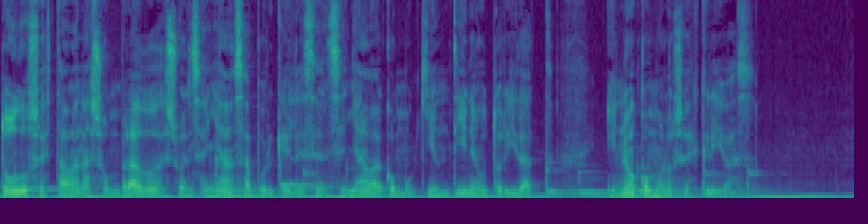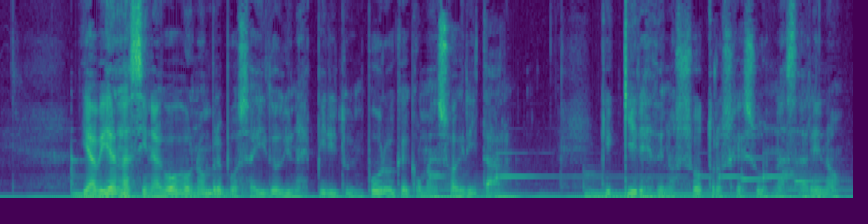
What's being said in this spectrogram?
Todos estaban asombrados de su enseñanza porque les enseñaba como quien tiene autoridad y no como los escribas. Y había en la sinagoga un hombre poseído de un espíritu impuro que comenzó a gritar, ¿Qué quieres de nosotros, Jesús Nazareno?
